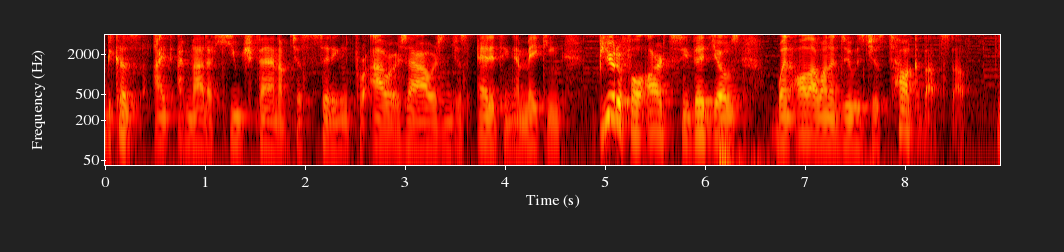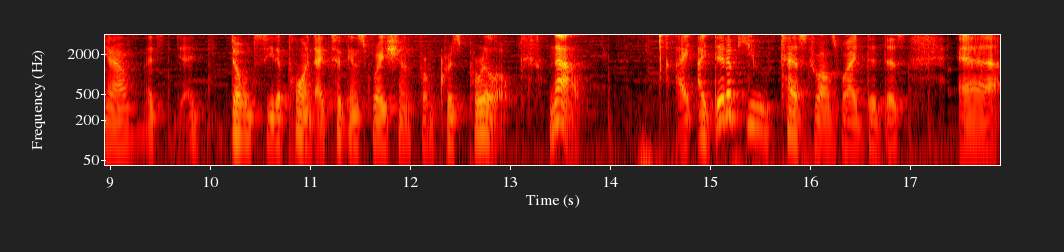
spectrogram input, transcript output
because I, I'm not a huge fan of just sitting for hours, hours, and just editing and making beautiful artsy videos when all I want to do is just talk about stuff. You know, it's I don't see the point. I took inspiration from Chris Pirillo. Now, I, I did a few test runs where I did this. Uh,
